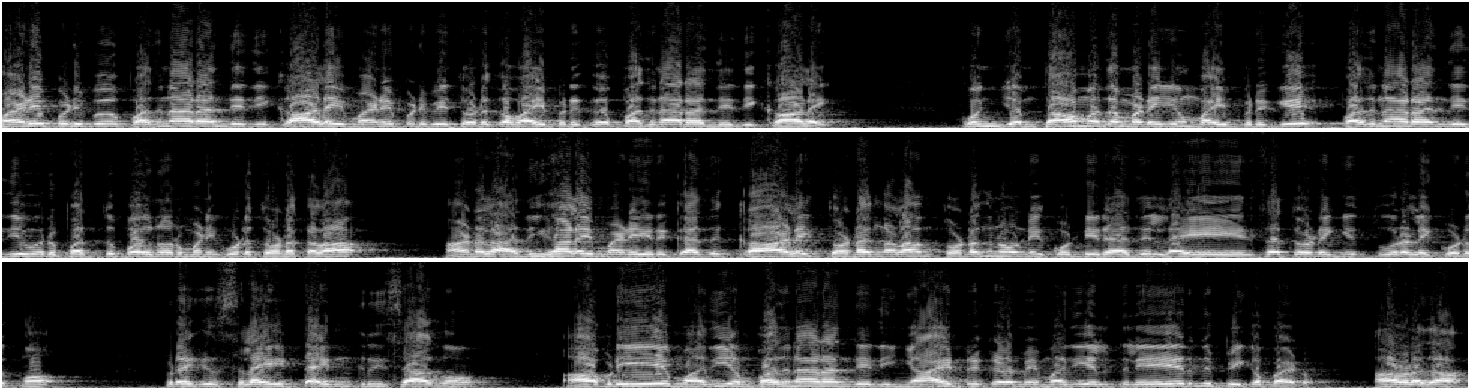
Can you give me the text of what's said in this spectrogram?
மழைப்பிடிப்பு பதினாறாம் தேதி காலை மழைப்பிடிப்பை தொடக்க வாய்ப்பு இருக்குது பதினாறாம் தேதி காலை. கொஞ்சம் தாமதமடையும் வாய்ப்பு இருக்குது பதினாறாம் தேதி ஒரு பத்து பதினோரு மணி கூட தொடக்கலாம். ஆனால் அதிகாலை மழை இருக்காது. காலை தொடங்கலாம். தொடங்கின உடனே கொட்டிடாது லேசாக தொடங்கி தூறலை கொடுக்கும். பிறகு ஸ்லைட்டாக இன்க்ரீஸ் ஆகும். அப்படியே மதியம் பதினாறாம் தேதி ஞாயிற்றுக்கிழமை மதியத்திலேருந்து பிக்கப் ஆகிடும் அவ்வளோதான்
